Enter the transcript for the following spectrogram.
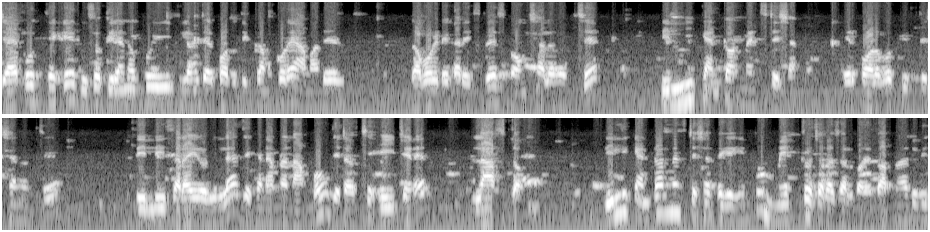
জয়পুর থেকে দুশো তিরানব্বই কিলোমিটার পথ অতিক্রম করে আমাদের ডবল ডেকার এক্সপ্রেস পৌঁছালো হচ্ছে দিল্লি ক্যান্টনমেন্ট স্টেশনের পরবর্তী স্টেশন হচ্ছে দিল্লি সারাই রহিল্লা, যেখানে আমরা নামবো, যেটা হচ্ছে এই ট্রেনের last stop Delhi cantonment station থেকে কিন্তু মেট্রো চলাচল করে। তো আপনারা যদি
